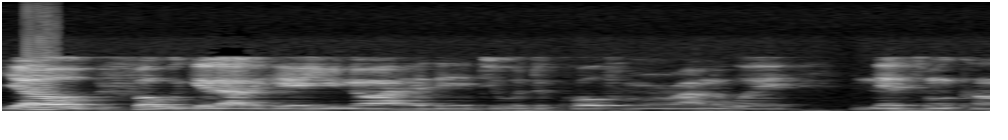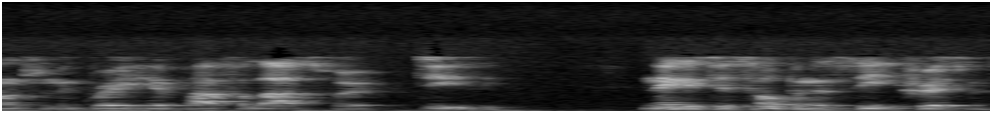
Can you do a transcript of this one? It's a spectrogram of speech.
Yo, before we get out of here, you know I had to hit you with the quote from around the way, and this one comes from the great hip hop philosopher Jeezy. Niggas just hoping to see Christmas,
